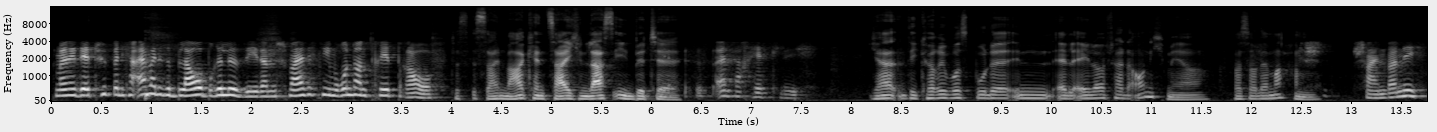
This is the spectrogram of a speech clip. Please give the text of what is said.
Ich meine, der Typ, wenn ich einmal diese blaue Brille sehe, dann schmeiße ich die ihm runter und trete drauf. Das ist sein Markenzeichen, lass ihn bitte. Es ist einfach hässlich. Ja, die Currywurstbude in L.A. läuft halt auch nicht mehr. Was soll er machen? Scheinbar nicht.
